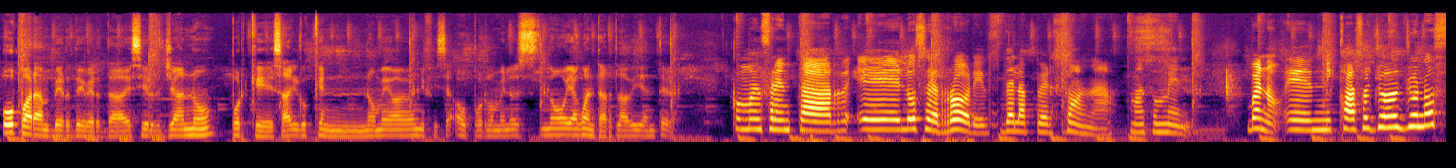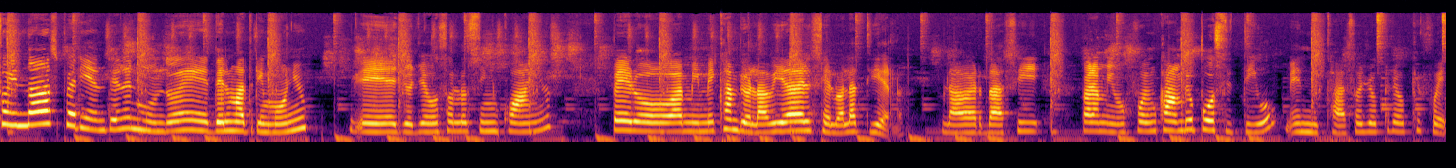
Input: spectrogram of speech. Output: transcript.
o para ver de verdad decir ya no porque es algo que no me va a beneficiar o por lo menos no voy a aguantar la vida entera. Como enfrentar eh, los errores de la persona, más o menos. Bueno, en mi caso yo, yo no soy nada experiente en el mundo de- del matrimonio. Eh, yo llevo solo cinco años, pero a mí me cambió la vida del cielo a la tierra. La verdad sí, para mí fue un cambio positivo. En mi caso yo creo que fue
